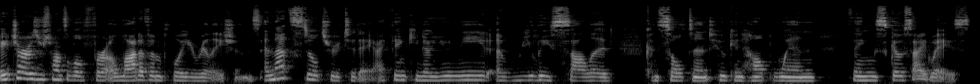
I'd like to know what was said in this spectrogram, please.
HR is responsible for a lot of employee relations, and that's still true today. I think, you know, you need a really solid consultant who can help when things go sideways.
